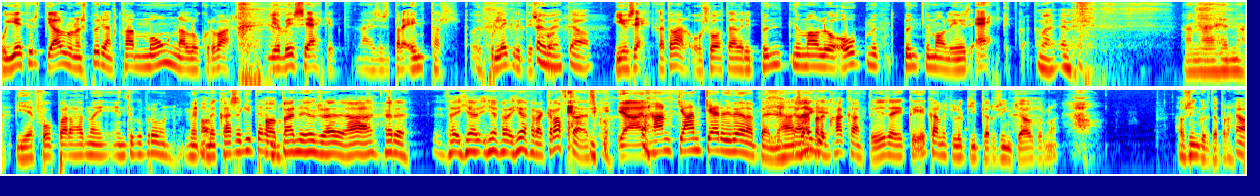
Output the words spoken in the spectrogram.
Og ég þurfti alveg að spurja hann hvað mónalókur var. Ég vissi ekkert, það er sem sagt bara eintal upp úr leikriti sko. Einmitt, já, ég vissi ekkert hvað það var. Og svo átti að vera í bundnumáli og óbundnumáli, ég vissi ekkert hvað það var. Nei, þannig að hérna, ég fór bara þarna í indugubrófun með, með og kassagítarinn Benni hugsa, herri, já, herri það- hér, þarf- að grafta þið sko. Já, en hann, hann gerði við hann benni. Hann Já, sagði bara ekki. hvað kanntu, ég sagði ég, ég kann að spila gítar og syngja og þá syngur þetta bara, Já,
